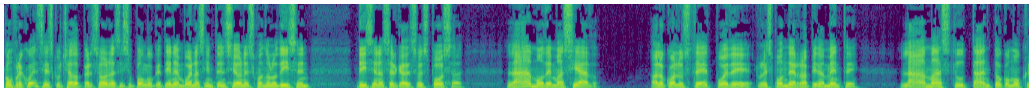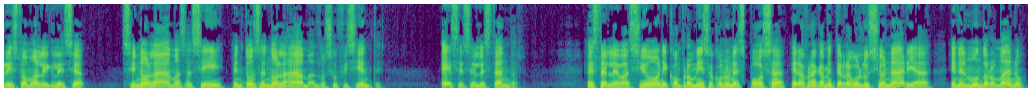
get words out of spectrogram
Con frecuencia he escuchado a personas, y supongo que tienen buenas intenciones cuando lo dicen, dicen acerca de su esposa, la amo demasiado. A lo cual usted puede responder rápidamente, ¿la amas tú tanto como Cristo amó a la iglesia? Si no la amas así, entonces no la amas lo suficiente. Ese es el estándar. Esta elevación y compromiso con una esposa era francamente revolucionaria en el mundo romano,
